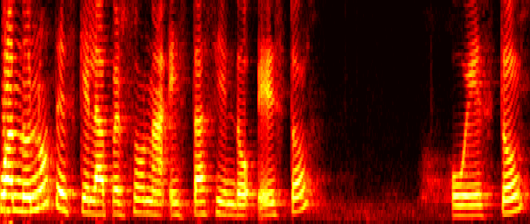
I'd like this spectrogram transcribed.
Cuando notes que la persona está haciendo esto, o esto,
